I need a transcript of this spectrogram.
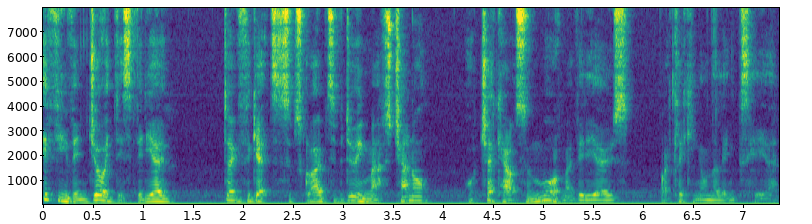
If you've enjoyed this video, don't forget to subscribe to the Doing Maths channel or check out some more of my videos by clicking on the links here.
